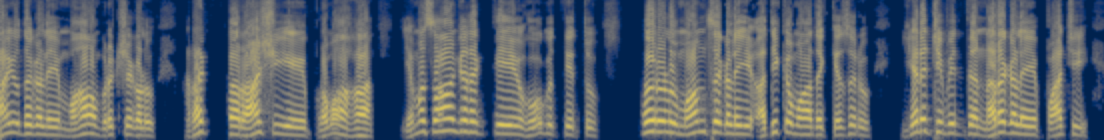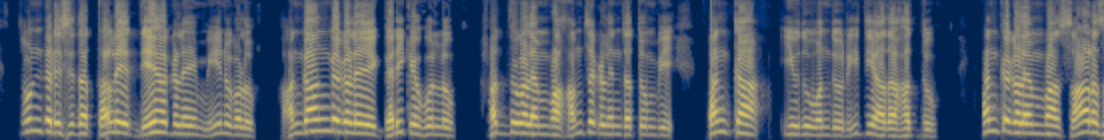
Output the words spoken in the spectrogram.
ಆಯುಧಗಳೇ ಮಹಾವೃಕ್ಷಗಳು. ರಕ್ತ ರಾಶಿಯೇ ಪ್ರವಾಹ. ಯಮಸಾಗರಕ್ಕೆ ಹೋಗುತ್ತಿತ್ತು. ಕರುಳು ಮಾಂಸಗಳೇ ಅಧಿಕವಾದ ಕೆಸರು. ಎರಚಿ ಬಿದ್ದ ನರಗಳೇ ಪಾಚಿ. ತುಂಡರಿಸಿದ ತಲೆ ದೇಹಗಳೇ ಮೀನುಗಳು, ಅಂಗಾಂಗಗಳೇ ಗರಿಕೆ ಹುಲ್ಲು, ಹದ್ದುಗಳೆಂಬ ಹಂಸಗಳಿಂದ ತುಂಬಿ ಪಂಕ ಇದು ಒಂದು ರೀತಿಯಾದ ಹದ್ದು. ಪಂಕಗಳೆಂಬ ಸಾರಸ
